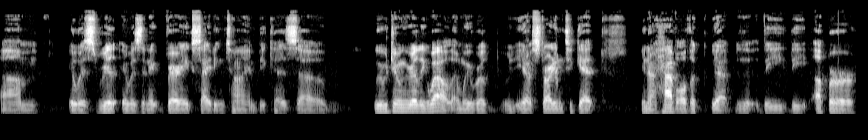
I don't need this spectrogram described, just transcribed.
um, it was real. It was a very exciting time because uh, we were doing really well, and we were, you know, starting to get, you know, have all the the, the the upper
